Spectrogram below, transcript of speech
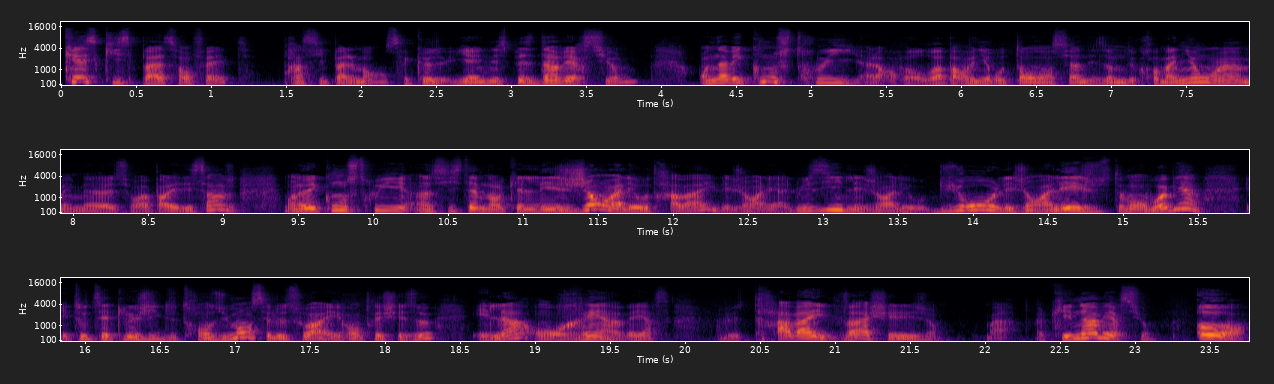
Qu'est-ce qui se passe en fait principalement, c'est qu'il y a une espèce d'inversion. On avait construit, alors on va pas revenir au temps ancien des hommes de Cro-Magnon, hein, même euh, si on va parler des singes, on avait construit un système dans lequel les gens allaient au travail, les gens allaient à l'usine, les gens allaient au bureau, les gens allaient justement, on voit bien, et toute cette logique de transhumance, c'est le soir, ils rentraient chez eux, et là on réinverse, le travail va chez les gens. Voilà, donc une inversion. Or,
